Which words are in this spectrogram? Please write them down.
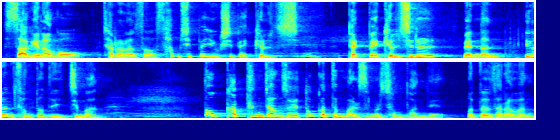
싹이 나고 자라나서 30배, 60배, 결시, 100배 결실을 맺는 이런 성도도 있지만 똑같은 장소에 똑같은 말씀을 선포한데 어떤 사람은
